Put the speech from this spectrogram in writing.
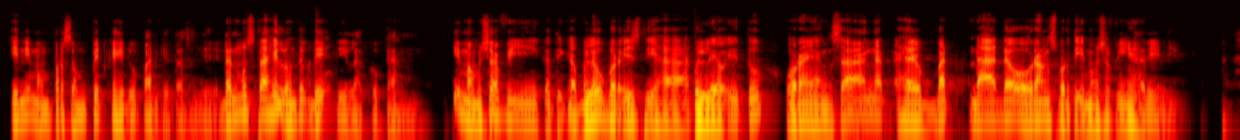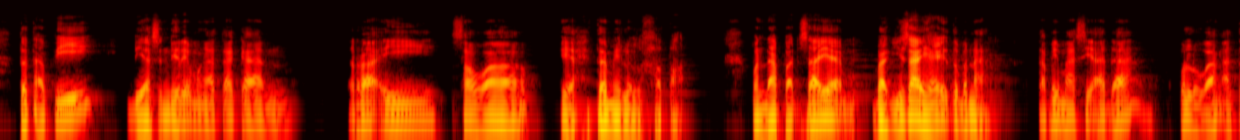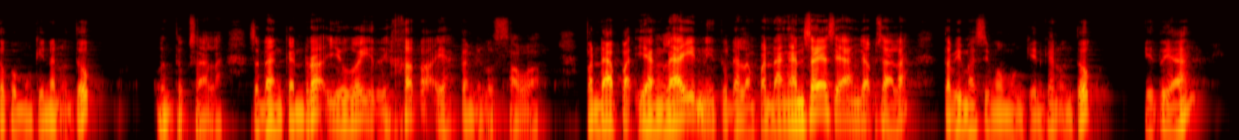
ini mempersempit kehidupan kita sendiri dan mustahil untuk dilakukan. Imam Syafi'i ketika beliau beristihad, beliau itu orang yang sangat hebat, tidak ada orang seperti Imam Syafi'i hari ini. Tetapi dia sendiri mengatakan ra'i sawab yahtamilul khata. Pendapat saya bagi saya itu benar, tapi masih ada peluang atau kemungkinan untuk untuk salah. Sedangkan ra'yu ghairi khata' yahtamilus sawab. Pendapat yang lain itu dalam pandangan saya saya anggap salah, tapi masih memungkinkan untuk itu yang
